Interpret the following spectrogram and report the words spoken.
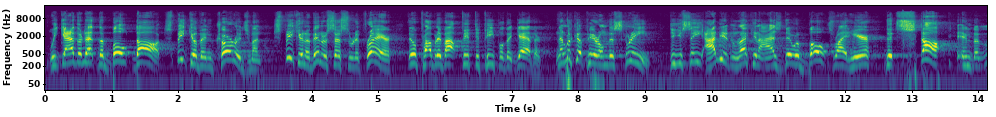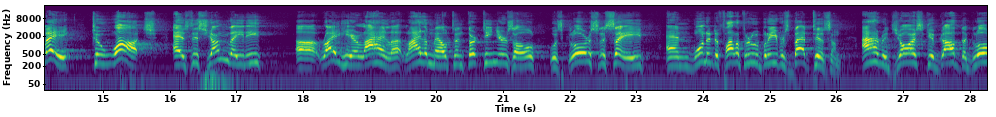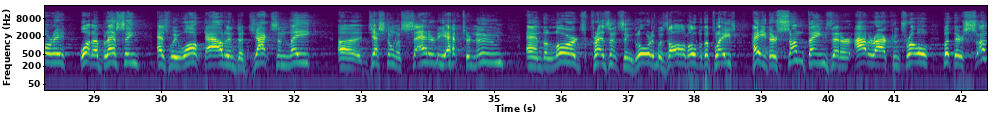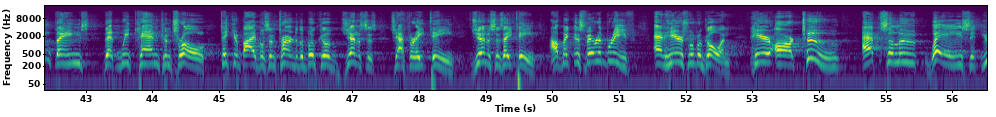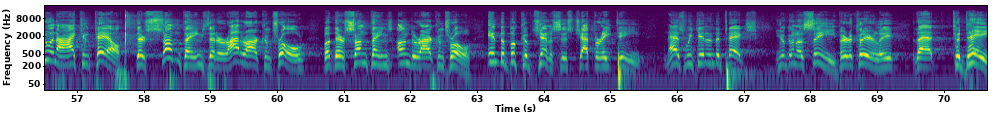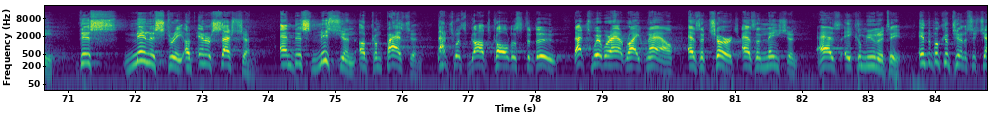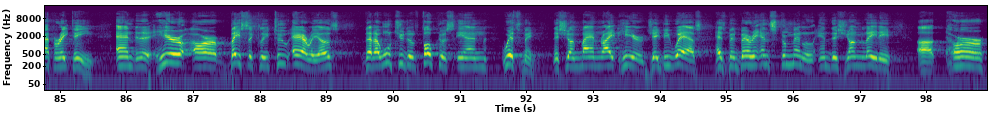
We gathered at the boat dock. Speak of encouragement. Speaking of intercessory prayer, there were probably about 50 people that gathered. Now look up here on this screen. Do you see? I didn't recognize there were boats right here that stopped in the lake to watch as this young lady uh, right here, Lila, Lila Melton, 13 years old, was gloriously saved and wanted to follow through a believer's baptism. I rejoice, give God the glory. What a blessing as we walked out into Jackson Lake uh, just on a Saturday afternoon, and the Lord's presence and glory was all over the place. Hey, there's some things that are out of our control, but there's some things that we can control. Take your Bibles and turn to the book of Genesis, chapter 18. Genesis 18. I'll make this very brief, and here's where we're going. Here are two absolute ways that you and I can tell. There's some things that are out of our control, but there's some things under our control. In the book of Genesis, chapter 18, and as we get into the text, you're going to see very clearly that today this ministry of intercession and this mission of compassion. That's what God's called us to do. That's where we're at right now as a church, as a nation, as a community. In the book of Genesis, chapter 18. And uh, here are basically two areas that I want you to focus in with me. This young man right here, J.B. West, has been very instrumental in this young lady, uh, her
